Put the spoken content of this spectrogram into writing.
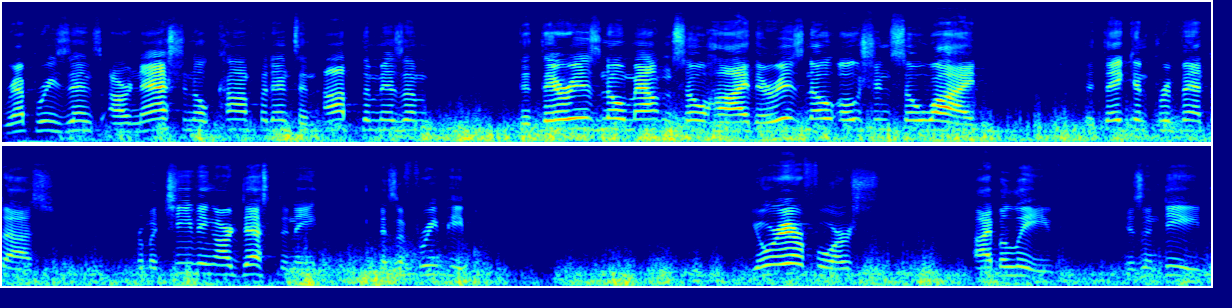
represents our national confidence and optimism that there is no mountain so high, there is no ocean so wide that they can prevent us from achieving our destiny as a free people. Your Air Force, I believe, is indeed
